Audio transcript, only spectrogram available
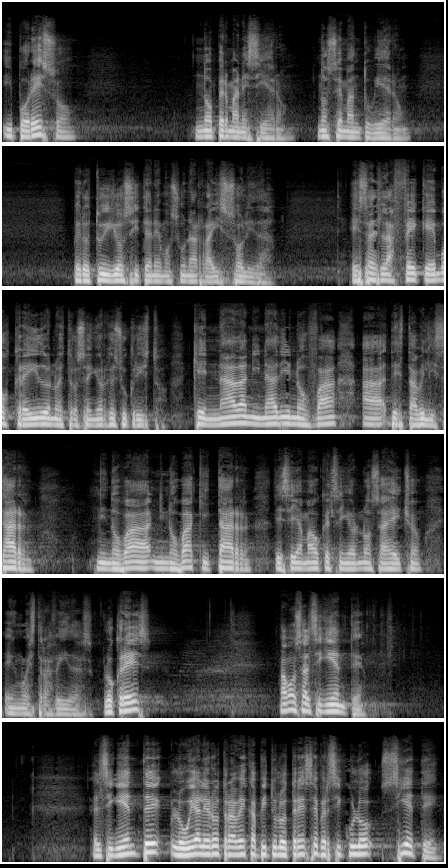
y por eso no permanecieron, no se mantuvieron. Pero tú y yo sí tenemos una raíz sólida Esa es la fe que hemos creído en nuestro Señor Jesucristo, que nada ni nadie nos va a destabilizar, ni nos va, ni nos va a quitar de ese llamado que el Señor nos ha hecho en nuestras vidas. ¿Lo crees? Vamos al siguiente. El siguiente lo voy a leer otra vez, capítulo 13, versículo 7.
